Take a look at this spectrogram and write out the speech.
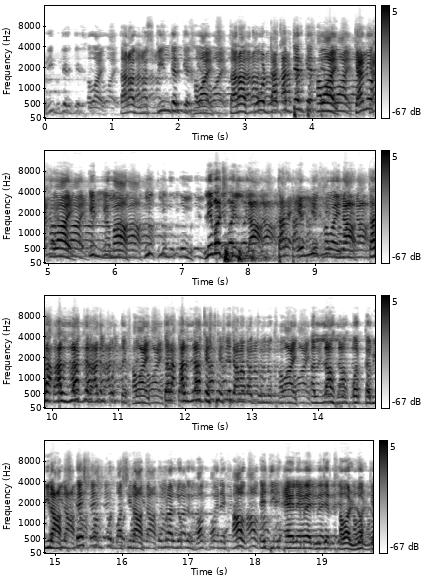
গরিবদেরকে খাওয়ায় তারা মিসকিনদেরকে খাওয়ায় তারা চোর ডাকাতদেরকে খাওয়ায় কেন খাওয়ায়? ইন্নামা নুতিমুকুম লিওয়াজহিল্লাহ। তারা এমনি খাওয়ায় না তারা আল্লাহকে রাজি করতে খাওয়ায় তারা আল্লাহকে শুকরিয়া জানাবার জন্য খাওয়ায়। আল্লাহু আকবার কবীরা। এই সম্পুরবাসীরা তোমরা লোকের হক মেরে খাও এইদিকে আহলে বাইত নিজের খাওয়ার লোককে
